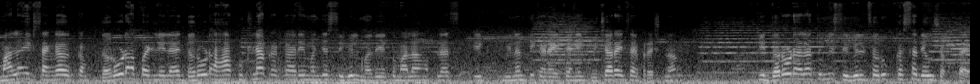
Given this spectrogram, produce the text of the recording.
मला एक सांगा दरोडा पडलेला आहे. दरोडा हा कुठल्या प्रकारे म्हणजे सिव्हिलमध्ये तुम्हाला आपल्यास एक विनंती करायची आणि एक विचारायचा आहे प्रश्न. की दरोड्याला तुम्ही सिव्हिल स्वरूप कसं देऊ शकताय?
